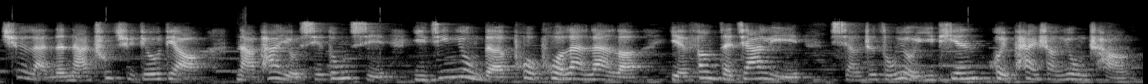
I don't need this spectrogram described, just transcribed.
却懒得拿出去丢掉；哪怕有些东西已经用得破破烂烂了，也放在家里，想着总有一天会派上用场。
